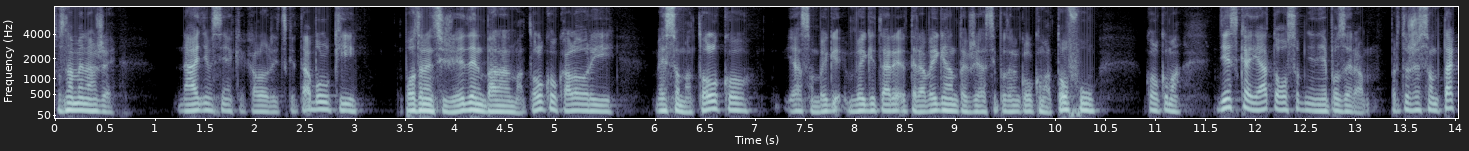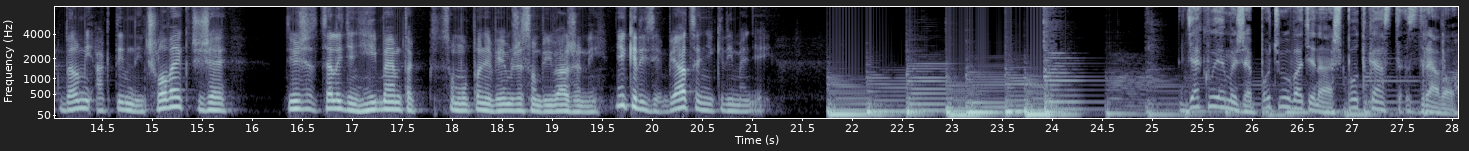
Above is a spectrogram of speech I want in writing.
To znamená, že nájdem si nejaké kalorické tabulky, pozriem si, že jeden banán má toľko kalórií, meso má toľko, ja som vegetari- teda vegán, takže ja si pozriem, koľko má tofu, koľko má... Dneska ja to osobne nepozerám, pretože som tak veľmi aktívny človek, čiže tým, že celý deň hýbem, tak som úplne viem, že som vyvážený. Niekedy zjem viacej, niekedy menej. Ďakujeme, že počúvate náš podcast Zdravo.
